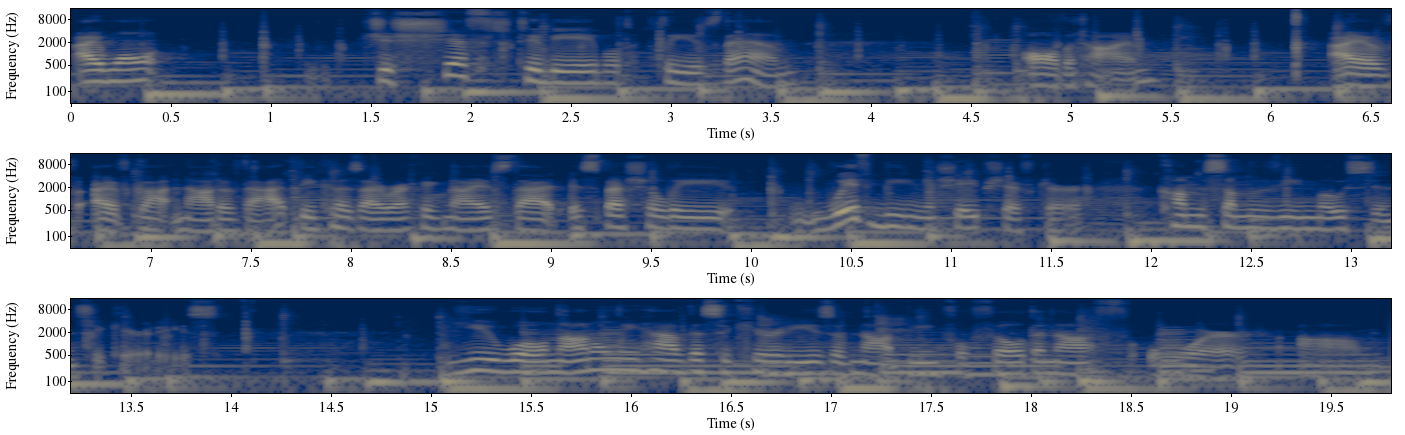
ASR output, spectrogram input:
I won't just shift to be able to please them all the time. I have I've gotten out of that because I recognize that especially with being a shapeshifter comes some of the most insecurities you will not only have the securities of not being fulfilled enough or um,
